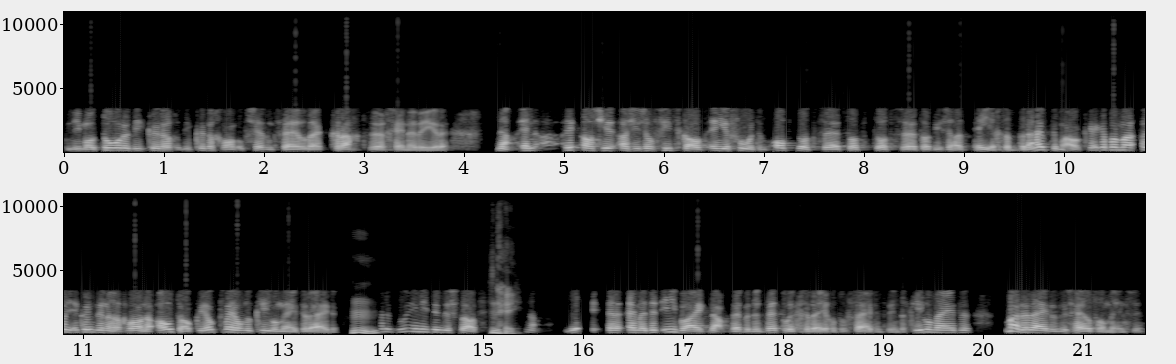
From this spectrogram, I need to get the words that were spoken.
die, motoren die kunnen, die kunnen gewoon ontzettend veel uh, kracht genereren. Nou, en als je, als je zo'n fiets koopt en je voert hem op tot, tot, tot, tot die zo, en je gebruikt hem ook. Kijk, je kunt in een gewone auto kun je ook 200 kilometer rijden. Hmm. Maar dat doe je niet in de stad. Nee. Nou, en met een e-bike, nou, we hebben het wettelijk geregeld op 25 kilometer. Maar er rijden dus heel veel mensen.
